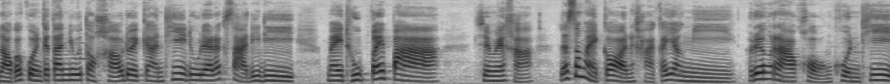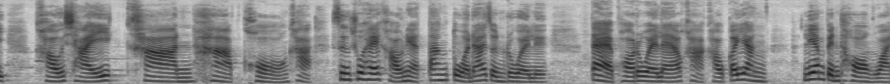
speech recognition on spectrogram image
เราก็ควรกระตัญญูต่อเขาโดยการที่ดูแลรักษาดีๆ ไม่ทุบไม่ปา ใช่ไหมคะ และสมัยก่อนนะคะก็ยังมีเรื่องราวของคนที่เขาใช้คานหาบของค่ะ ซึ่งช่วยให้เขาเนี่ยตั้งตัวได้จนรวยเลย แต่พอรวยแล้วค่ะ เขาก็ยังเลี่ยมเป็นทองไว้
